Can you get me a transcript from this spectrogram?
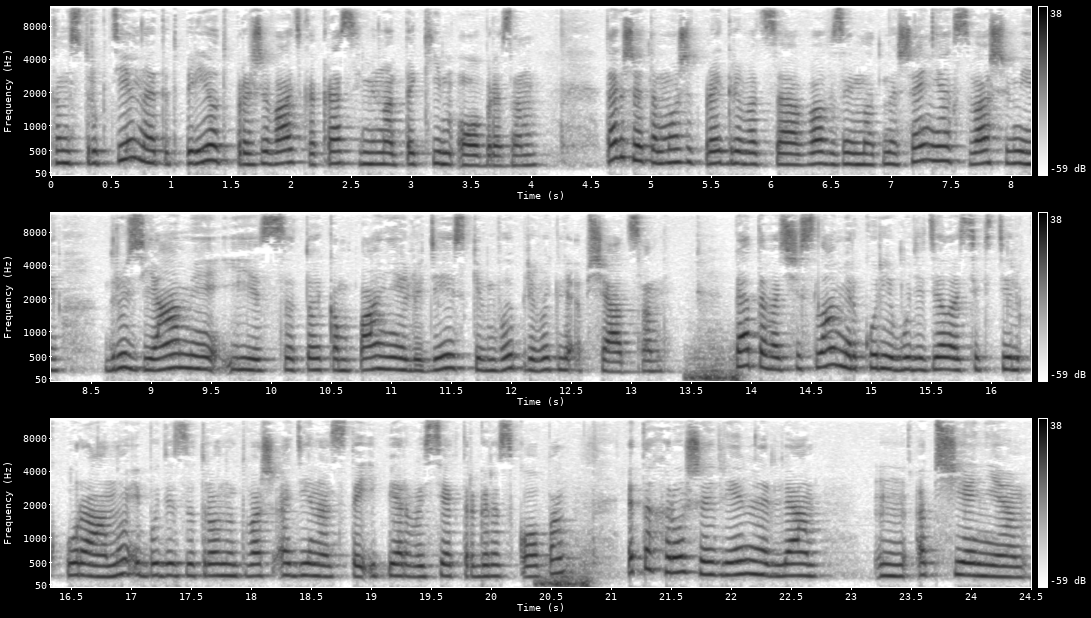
конструктивно этот период проживать как раз именно таким образом. Также это может проигрываться во взаимоотношениях с вашими друзьями и с той компанией людей, с кем вы привыкли общаться. 5 числа Меркурий будет делать секстиль к Урану и будет затронут ваш 11 и 1 сектор гороскопа. Это хорошее время для общения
